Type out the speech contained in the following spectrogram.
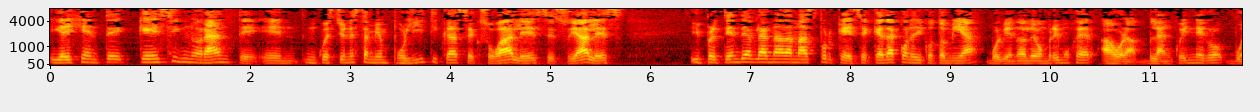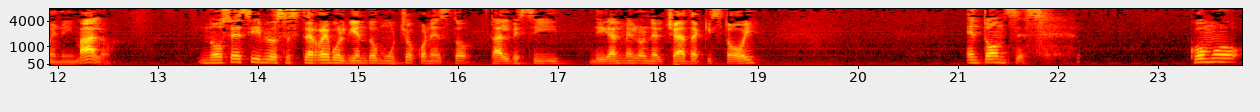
Y hay gente que es ignorante en, cuestiones también políticas, sexuales, sociales, y pretende hablar nada más porque se queda con la dicotomía, volviéndole hombre y mujer, ahora blanco y negro, bueno y malo. No sé si los esté revolviendo mucho con esto, tal vez sí, díganmelo en el chat, aquí estoy. Entonces, cómo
